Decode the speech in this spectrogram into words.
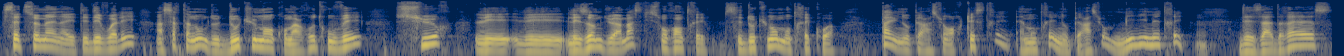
Cette semaine a été dévoilé un certain nombre de documents qu'on a retrouvés sur les, les, hommes du Hamas qui sont rentrés. Ces documents montraient quoi? Pas une opération orchestrée, elles montraient une opération millimétrée. Mmh. Des adresses,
